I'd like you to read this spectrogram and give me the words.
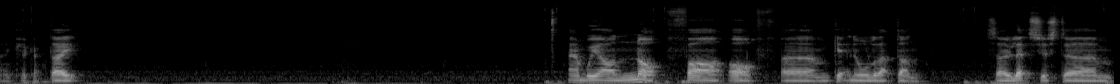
And click update. and we are not far off um, getting all of that done. So let's just um,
